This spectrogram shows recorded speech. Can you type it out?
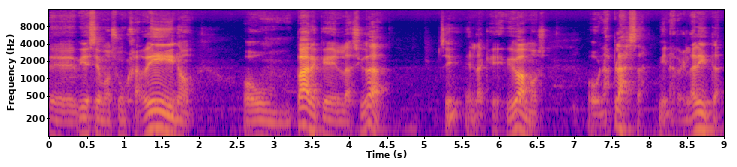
eh, viésemos un jardín o, un parque en la ciudad, ¿sí? En la que vivamos, o una plaza bien arregladita.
